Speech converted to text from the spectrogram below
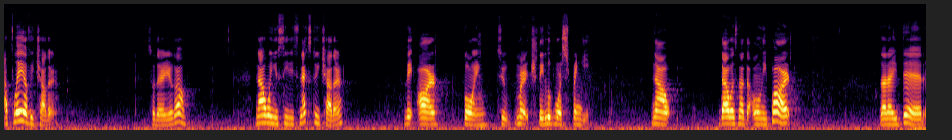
a play of each other. So there you go. Now when you see these next to each other, they are going to merge. They look more springy. Now, that was not the only part that I did,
